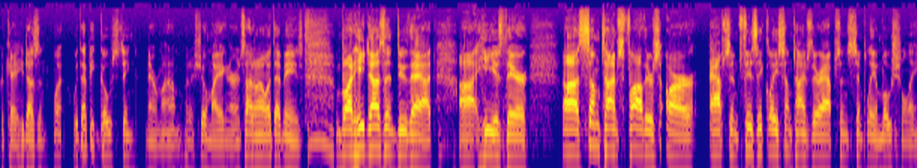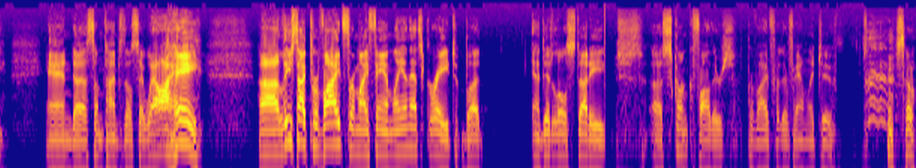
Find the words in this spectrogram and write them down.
Okay, he doesn't. What would that be ghosting? Never mind. I'm going to show my ignorance. I don't know what that means, but he doesn't do that. Uh, he is there. Uh, sometimes fathers are absent physically. Sometimes they're absent simply emotionally, and uh, sometimes they'll say, "Well, hey, uh, at least I provide for my family, and that's great." But I did a little study. Uh, skunk fathers provide for their family too. so,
